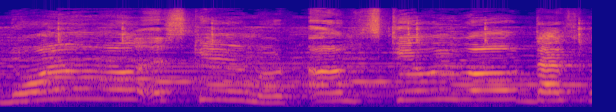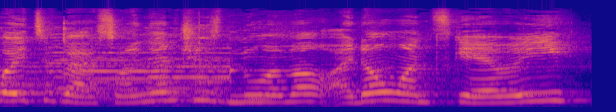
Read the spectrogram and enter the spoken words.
normal mode is scary mode. Um, scary mode, that's way too fast. So I'm gonna choose normal. I don't want scary.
